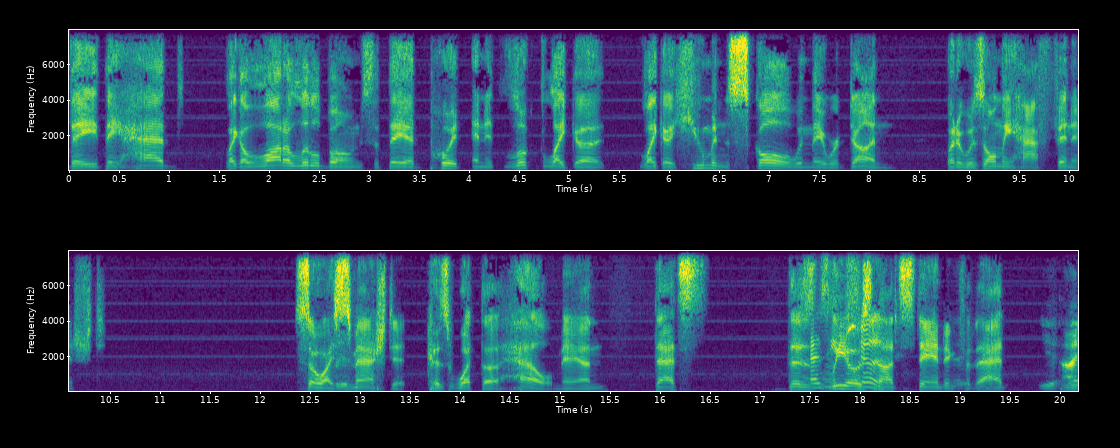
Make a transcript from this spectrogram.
they they had like a lot of little bones that they had put, and it looked like a like a human skull when they were done, but it was only half finished. So I Really? smashed it because what the hell, man? That's there's Leo's not standing for that. Yeah, I,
